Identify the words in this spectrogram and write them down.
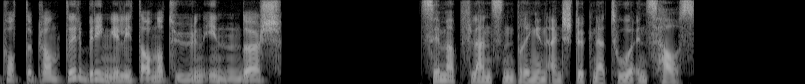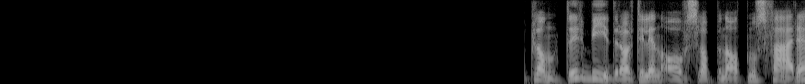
Potteplanter bringer litt av naturen innendørs. Zimmerpflanzen bringen ein Stück Natur ins Haus. Planter bidrar til en avslappende atmosfære.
